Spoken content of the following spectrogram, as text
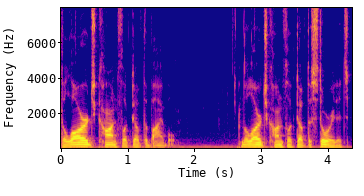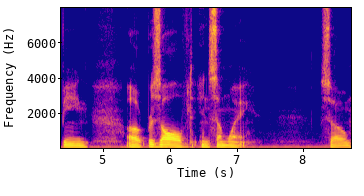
the large conflict of the Bible, the large conflict of the story that's being uh, resolved in some way. So,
